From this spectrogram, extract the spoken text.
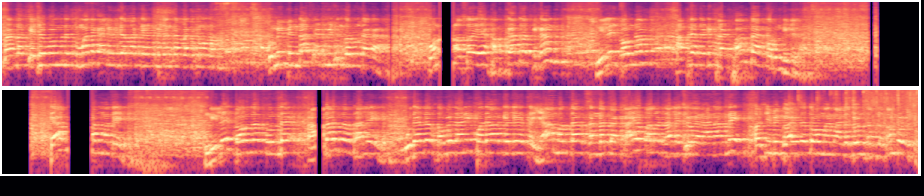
म्हटलं केशव भाऊ म्हणजे तुम्हाला काय विचार लागते ऍडमिशन करावं लागते म्हणून? तुम्ही बिंदास ऍडमिशन करून टाका. म्हणून असं हे हक्क निलेश भाऊनं आपल्यासाठी प्लॅटफॉर्म तयार करून दिलेला त्या मध्ये निलेश भाऊ जर कोणत्या आमदार जर झाले उद्या जर संवैधानिक पदावर गेले तर या मतदारसंघाचा काय पालट झाल्याशिवाय राहणार नाही अशी मी ग्वाही देतो मग माझे दोन शब्द संपवितो.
